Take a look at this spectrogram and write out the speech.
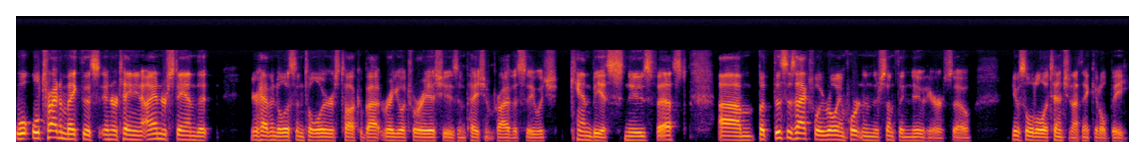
we'll, we'll try to make this entertaining. I understand that you're having to listen to lawyers talk about regulatory issues and patient privacy, which can be a snooze fest. Um, but this is actually really important, and there's something new here. So give us a little attention. I think it'll be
